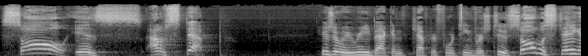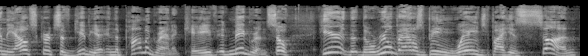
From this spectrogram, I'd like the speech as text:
Saul is out of step. Here's what we read back in chapter 14, verse 2. Saul was staying in the outskirts of Gibeah in the pomegranate cave at Migron. So here, the, the real battle's being waged by his son,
